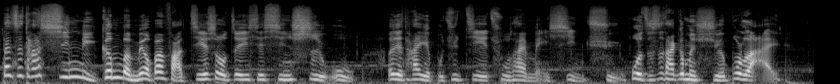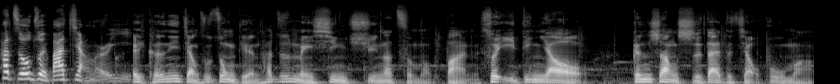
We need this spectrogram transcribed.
但是他心里根本没有办法接受这一些新事物，而且他也不去接触，他也没兴趣，或者是他根本学不来，他只有嘴巴讲而已。哎、欸，可是你讲出重点，他就是没兴趣，那怎么办？所以一定要跟上时代的脚步吗？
